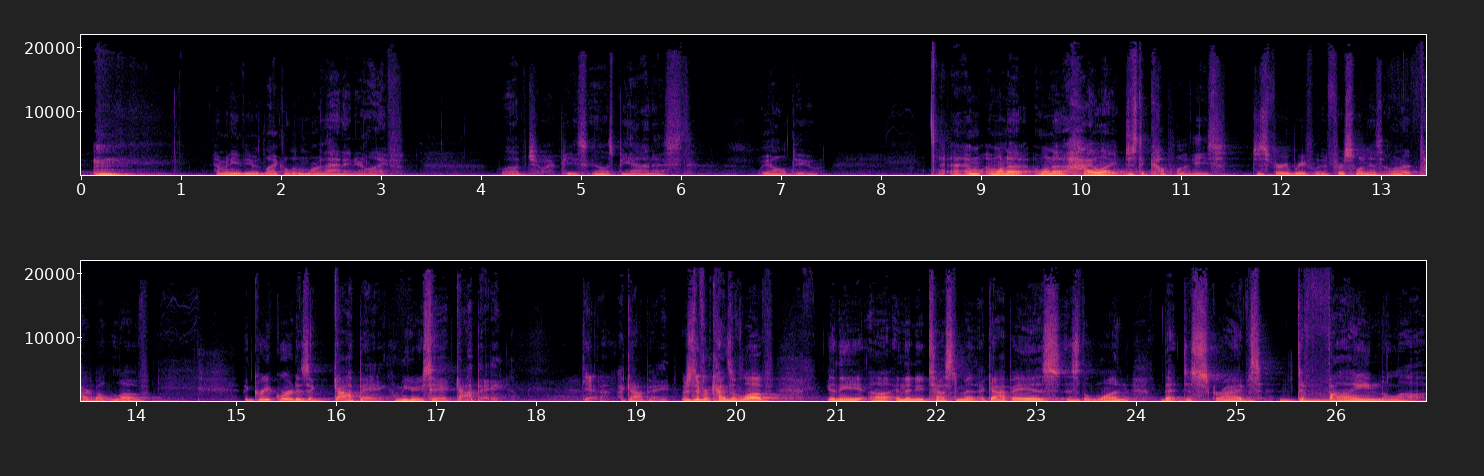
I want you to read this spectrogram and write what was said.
How many of you would like a little more of that in your life? Love, joy, peace. You know, let's be honest. We all do. I, I want to I want to highlight just a couple of these, just very briefly. The first one is I want to talk about love. The Greek word is agape. Let me hear you say agape. Yeah, agape. There's different kinds of love in the, uh, in the New Testament. Agape is, is the one that describes divine love,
